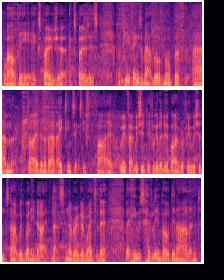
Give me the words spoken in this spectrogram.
while the exposure exposes. A few things about Lord Morpeth. Um, died in about 1865. In fact, we should, if we're going to do a biography, we shouldn't start with when he died. That's never a good way to do it. But he was heavily involved in Ireland,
